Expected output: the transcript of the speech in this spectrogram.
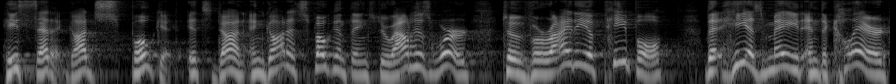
He said it. God spoke it. It's done. And God has spoken things throughout His Word to a variety of people that He has made and declared,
